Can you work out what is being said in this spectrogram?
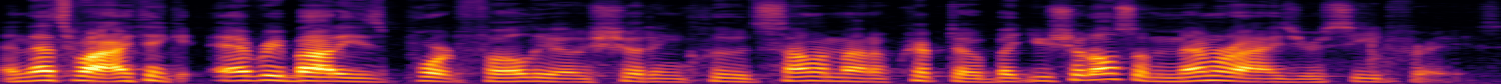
And that's why I think everybody's portfolio should include some amount of crypto, but you should also memorize your seed phrase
